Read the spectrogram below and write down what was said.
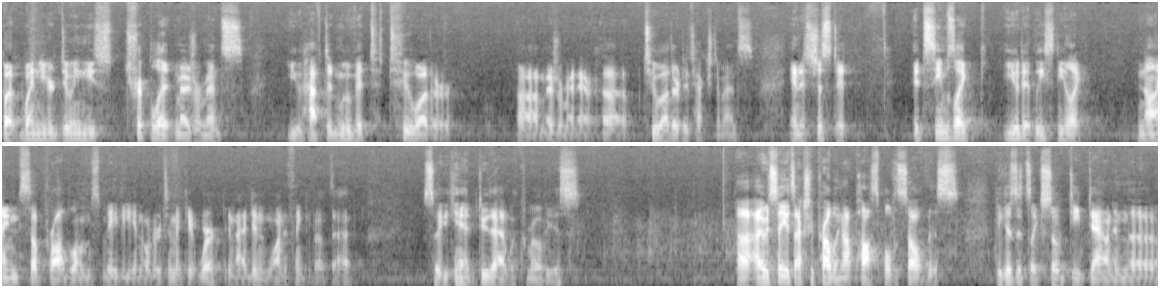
But when you're doing these triplet measurements, you have to move it to two other uh, measurement, error, uh, two other detection events. And it's just, it, it seems like you'd at least need like nine subproblems maybe in order to make it work, and I didn't want to think about that. So you can't do that with Chromobius. Uh, I would say it's actually probably not possible to solve this because it's like so deep down in the,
